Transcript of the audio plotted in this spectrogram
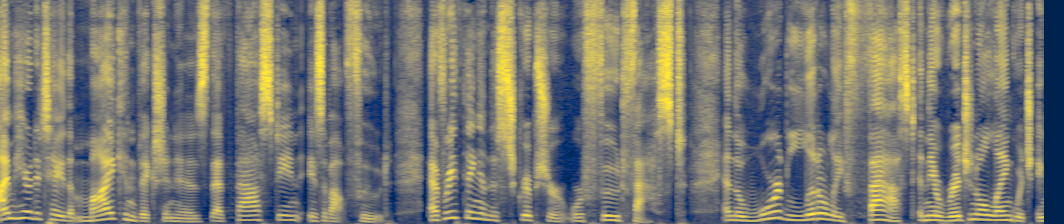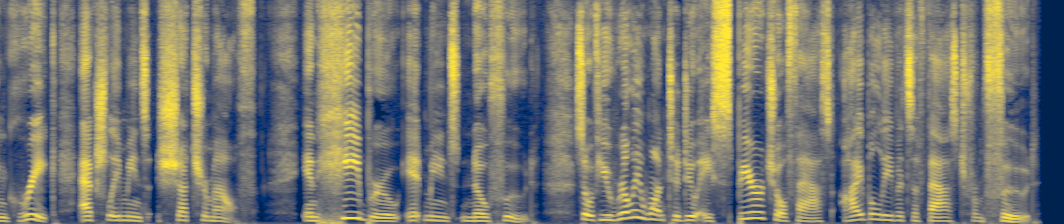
I'm here to tell you that my conviction is that fasting is about food. Everything in the scripture were food fast. And the word literally fast in the original language in Greek actually means shut your mouth. In Hebrew, it means no food. So if you really want to do a spiritual fast, I believe it's a fast from food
